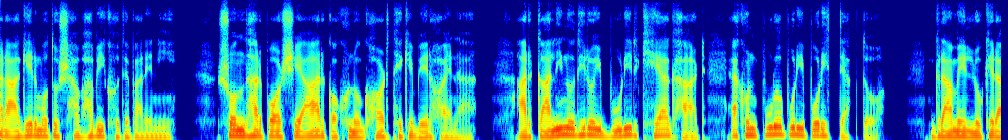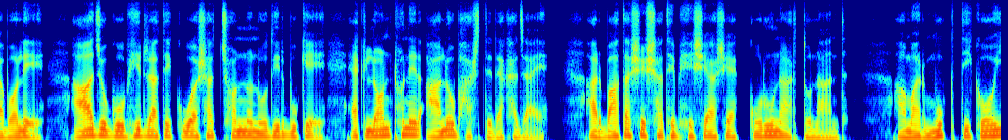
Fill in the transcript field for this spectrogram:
আর আগের মতো স্বাভাবিক হতে পারেনি। সন্ধ্যার পর সে আর কখনো ঘর থেকে বের হয় না। আর কালী নদীর ওই বুড়ির খেয়াঘাট এখন পুরোপুরি পরিত্যক্ত। গ্রামের লোকেরা বলে, আজও গভীর রাতে কুয়াশাচ্ছন্ন নদীর বুকে এক লণ্ঠনের আলো ভাসতে দেখা যায়, আর বাতাসের সাথে ভেসে আসে এক করুণ আর্তনাদ আমার মুক্তি কই?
